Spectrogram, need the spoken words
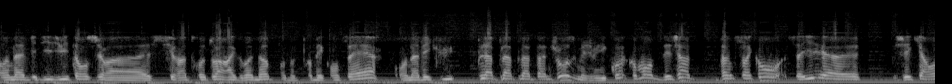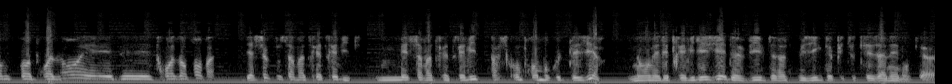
On avait 18 ans sur un, trottoir à Grenoble pour notre premier concert. On a vécu plein, plein, plein, plein de choses, mais je me dis quoi, comment déjà 25 ans, ça y est, euh, j'ai 43 ans et des trois enfants. Enfin, bien sûr que tout ça va très très vite, mais ça va très très vite parce qu'on prend beaucoup de plaisir. Nous, on est des privilégiés de vivre de notre musique depuis toutes ces années. Donc euh,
